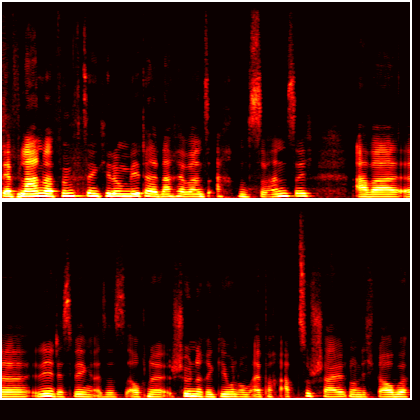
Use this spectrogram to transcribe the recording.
der Plan war 15 Kilometer, nachher waren es 28. Aber äh, nee, deswegen, also es ist auch eine schöne Region, um einfach abzuschalten. Und ich glaube,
